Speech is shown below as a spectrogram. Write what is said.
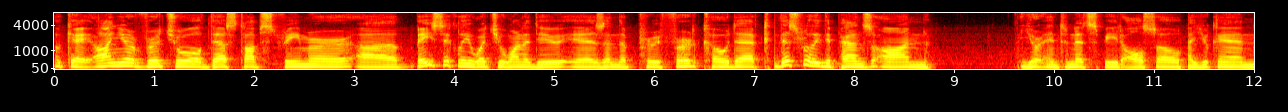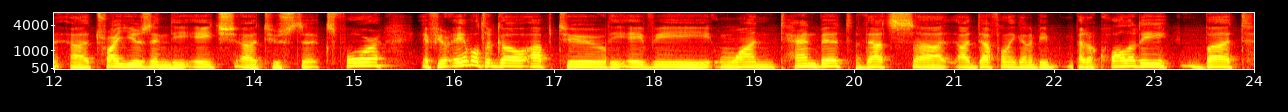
Okay, on your virtual desktop streamer, uh, basically what you want to do is in the preferred codec. This really depends on your internet speed also. Uh, you can uh, try using the H264. If you're able to go up to the AV1 10-bit, that's uh, uh, definitely going to be better quality. But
